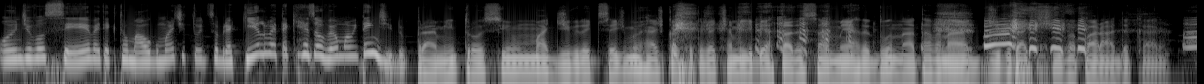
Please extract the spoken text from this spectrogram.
onde você vai ter que tomar alguma atitude sobre aquilo, vai ter que resolver o mal entendido. pra mim, trouxe uma dívida de 6 mil reais, que eu que eu já tinha me libertado dessa merda. Do nada, tava na dívida ativa parada, cara.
